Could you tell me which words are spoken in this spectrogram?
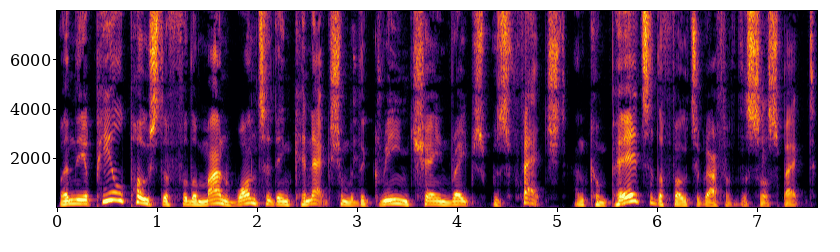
When the appeal poster for the man wanted in connection with the green chain rapes was fetched and compared to the photograph of the suspect,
